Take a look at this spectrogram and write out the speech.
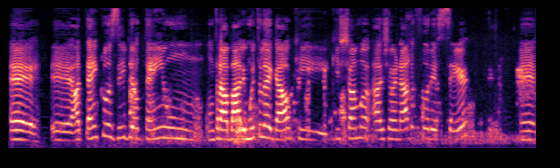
É, é, até inclusive eu tenho um, um, trabalho muito legal que, que chama a Jornada Florescer. É,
